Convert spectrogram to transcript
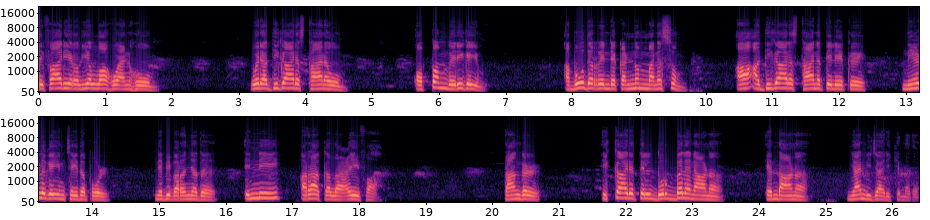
ഖിഫാരി റളിയല്ലാഹു അൻഹുവും ഒരധികാര സ്ഥാനവും ഒപ്പം വരികയും അബൂദറിന്റെ കണ്ണും മനസ്സും ആ അധികാര സ്ഥാനത്തിലേക്ക് നീളുകയും ചെയ്തപ്പോൾ നബി പറഞ്ഞത് ഇന്നി അറാക്കല്ല ഐഫ താങ്കൾ ഇക്കാര്യത്തിൽ ദുർബലനാണ് എന്നാണ് ഞാൻ വിചാരിക്കുന്നത്.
